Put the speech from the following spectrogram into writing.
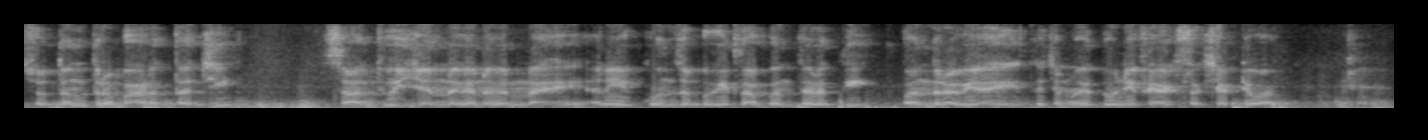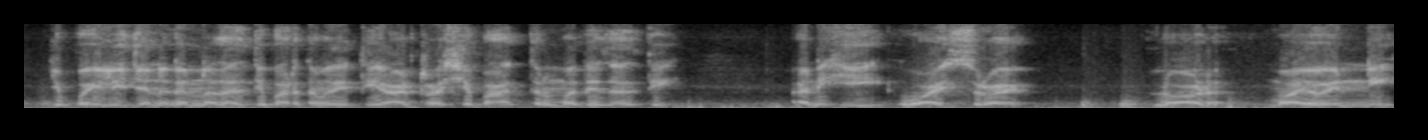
स्वतंत्र भारताची सातवी जनगणना आहे आणि एकूण जर बघितलं आपण तर ती पंधरावी आहे. त्याच्यामुळे दोन्ही फॅक्ट लक्षात ठेवा. जी पहिली जनगणना झाली भारतामध्ये ती अठराशे बहात्तरमध्ये झाली आणि ही व्हाईसरॉय लॉर्ड मायो यांनी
